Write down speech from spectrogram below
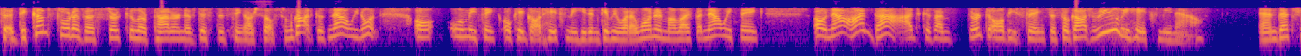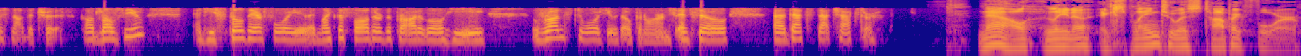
So it becomes sort of a circular pattern of distancing ourselves from God because now we don't all, only think, okay, God hates me. He didn't give me what I wanted in my life. But now we think, oh, now I'm bad because I'm turned to all these things. And so God really hates me now. And that's just not the truth. God loves you and he's still there for you. And like the father of the prodigal, he runs towards you with open arms. And so uh, that's that chapter. Now, Lena, explain to us topic four.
